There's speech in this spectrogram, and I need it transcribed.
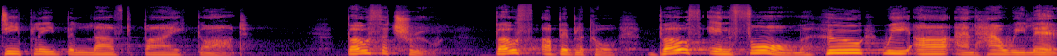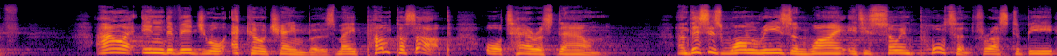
deeply beloved by God. Both are true, both are biblical, both inform who we are and how we live. Our individual echo chambers may pump us up or tear us down. And this is one reason why it is so important for us to be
